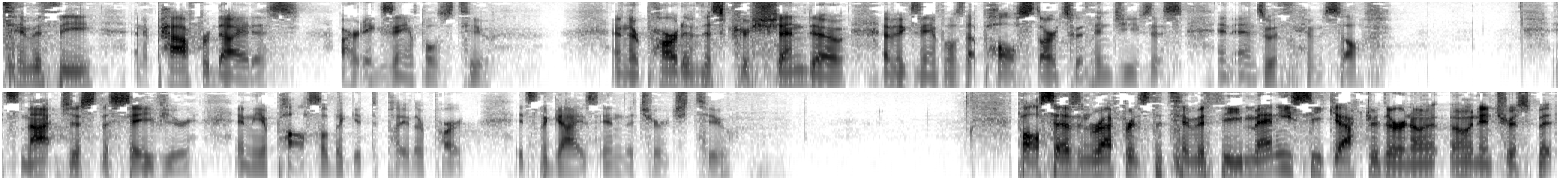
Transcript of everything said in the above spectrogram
Timothy and Epaphroditus are examples too. And they're part of this crescendo of examples that Paul starts with in Jesus and ends with himself. It's not just the Savior and the apostle that get to play their part, it's the guys in the church too. Paul says in reference to Timothy, many seek after their own, interests, but,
